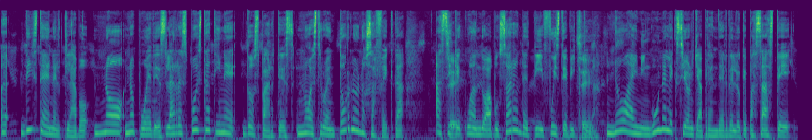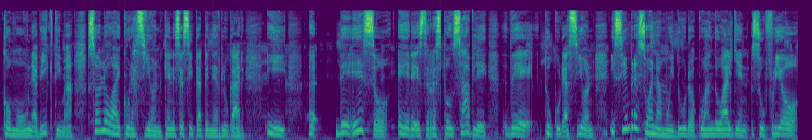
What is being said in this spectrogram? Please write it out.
eh, diste en el clavo. No, no puedes. La respuesta tiene dos partes. Nuestro entorno nos afecta. Así Sí. que cuando abusaron de ti fuiste víctima. No hay ninguna lección que aprender de lo que pasaste como una víctima. Solo hay curación que necesita tener lugar. Y eh, de eso eres responsable de tu curación. Y siempre suena muy duro cuando alguien sufrió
